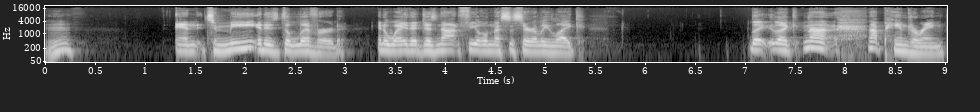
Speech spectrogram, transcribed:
hmm. and to me, it is delivered in a way that does not feel necessarily like, like, like not not pandering,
